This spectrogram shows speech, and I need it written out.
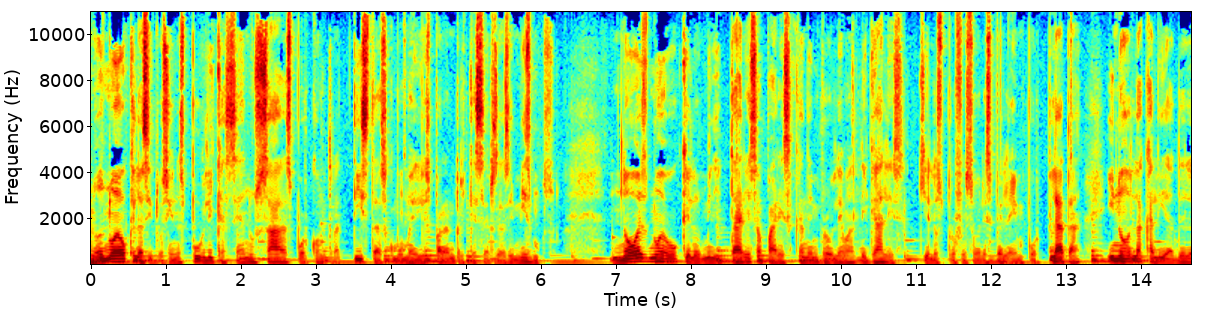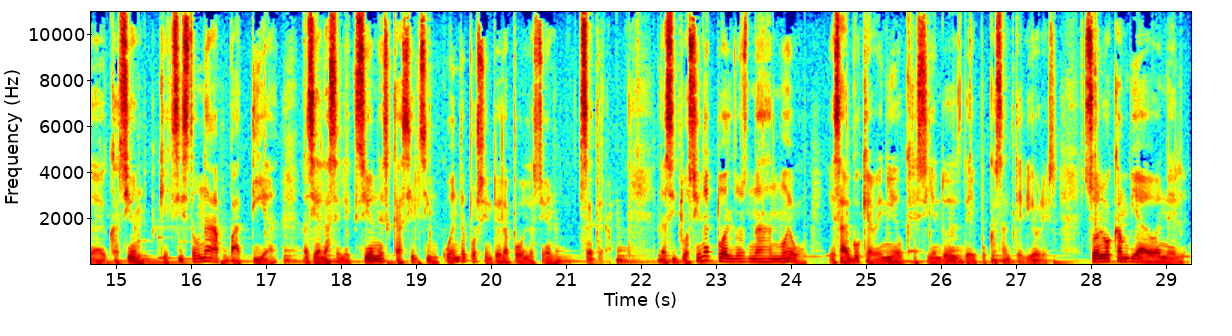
No es nuevo que las situaciones públicas sean usadas por contratistas como medios para enriquecerse a sí mismos. No es nuevo que los militares aparezcan en problemas legales, que los profesores peleen por plata y no la calidad de la educación, que exista una apatía hacia las elecciones casi el 50% de la población, etc. La situación actual no es nada nuevo, es algo que ha venido creciendo desde épocas anteriores, solo ha cambiado en el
